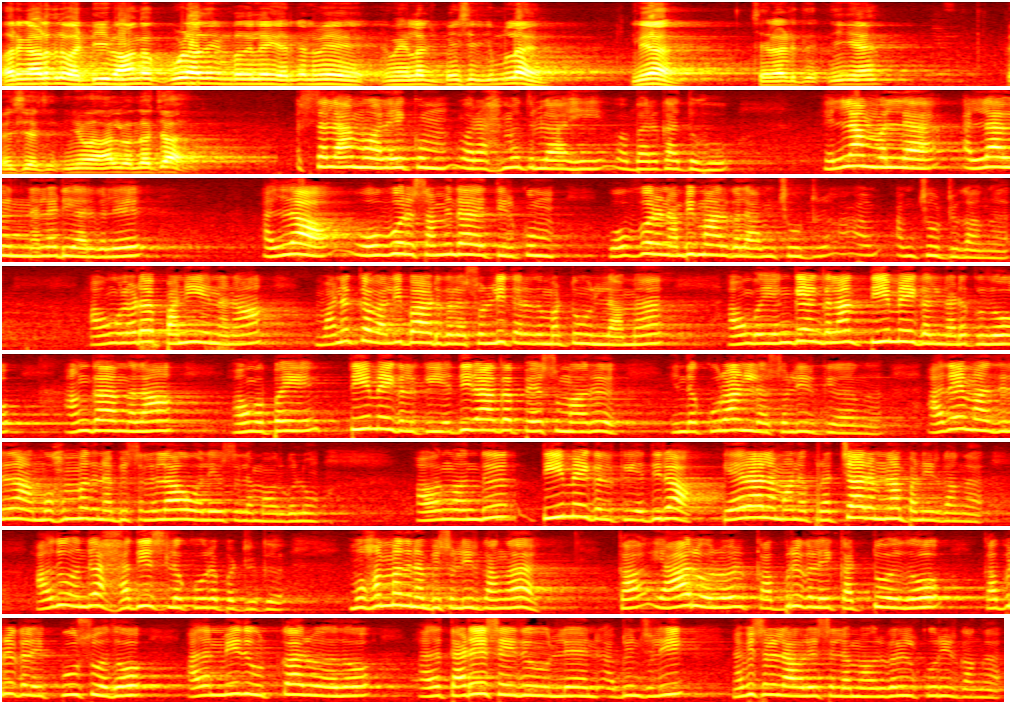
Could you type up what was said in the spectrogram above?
வருங்காலத்தில் வட்டி வாங்கக்கூடாது என்பதில் ஏற்கனவே இவன் எல்லாம் பேசியிருக்கோம்ல. இல்லையா? சரி அடுத்து. நீங்கள் பேசியாச்சு. நீங்கள் ஆள் வந்தாச்சா? அஸ்லாம் அலைக்கும் வரமத்துல்லாஹி வபர்காத்துஹூ. எல்லாம் வல்ல அல்லாவின் நல்லடியார்களே அல்லாஹ் ஒவ்வொரு சமுதாயத்திற்கும் ஒவ்வொரு நபிமார்களை அமுச்சு விட்ரு அம்- அமுச்சு விட்ருக்காங்க அவங்களோட பணி என்னன்னா வணக்க வழிபாடுகளை சொல்லித்தரது மட்டும் இல்லாமல் அவங்க எங்கே எங்கெல்லாம் தீமைகள் நடக்குதோ அங்கே அங்கெல்லாம் அவங்க போய் தீமைகளுக்கு எதிராக பேசுமாறு இந்த குரானில் சொல்லியிருக்காங்க. அதே மாதிரி தான் முகமது நபி சொல்லலா அலையுசல்லம் அவர்களும் அவங்க வந்து தீமைகளுக்கு எதிராக ஏராளமான பிரச்சாரம்லாம் பண்ணியிருக்காங்க. அது வந்து ஹதீஸில் கூறப்பட்டிருக்கு. முகமது நபி சொல்லியிருக்காங்க க யார் ஒருவர் கப்றுகளை கட்டுவதோ கப்றுகளை பூசுவதோ அதன் மீது உட்காருவதோ அதை தடை செய்து உள்ளேன் அப்படின்னு சொல்லி நபிசுல்லா அலி அலைஹி அவர்கள் கூறியிருக்காங்க.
